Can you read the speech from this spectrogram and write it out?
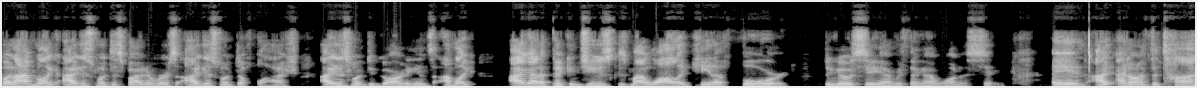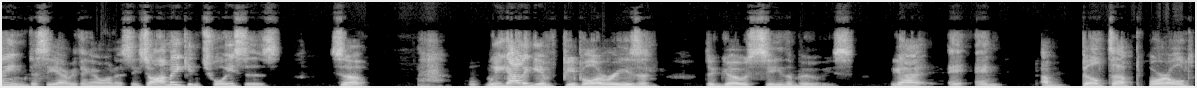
But I'm like, I just went to Spider Verse, I just went to Flash, I just went to Guardians. I'm like, I got to pick and choose because my wallet can't afford to go see everything I want to see. And I, I don't have the time to see everything I want to see. So I'm making choices. So we got to give people a reason to go see the movies. You got and a built up world.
